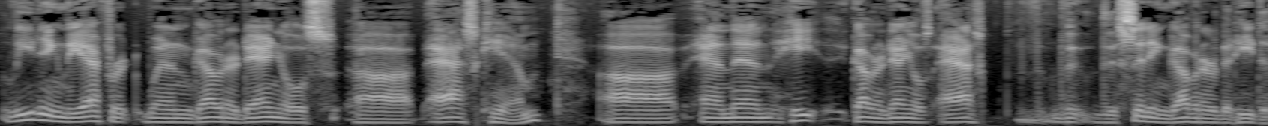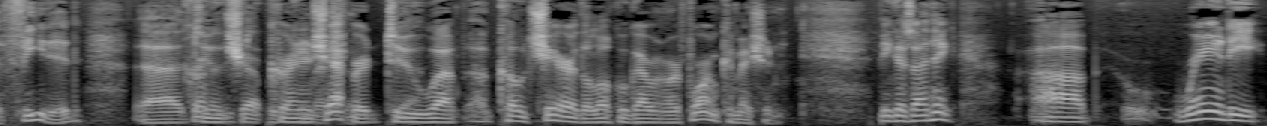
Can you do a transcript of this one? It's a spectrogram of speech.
leading the effort when Governor Daniels uh, asked him, uh, and then he Governor Daniels asked the, the sitting governor that he defeated, uh, Kernan Shepard, Shepherd Kernan Commission. Shepard, to uh, uh, co-chair the local government reform commission, because I think uh, Randy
